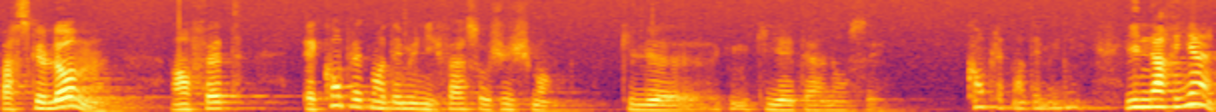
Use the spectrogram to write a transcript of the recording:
Parce que l'homme, en fait, est complètement démuni face au jugement qui, qui a été annoncé. Complètement démuni. Il n'a rien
